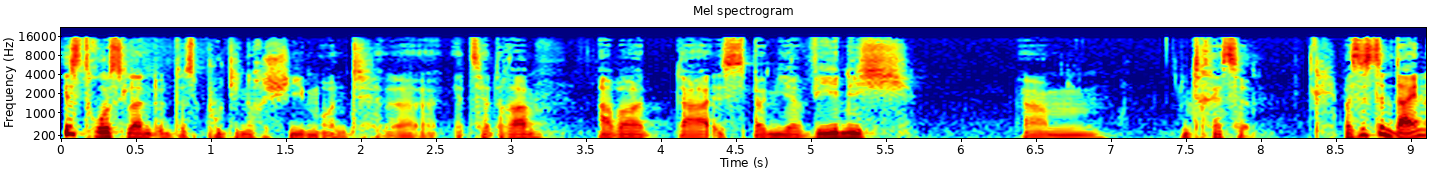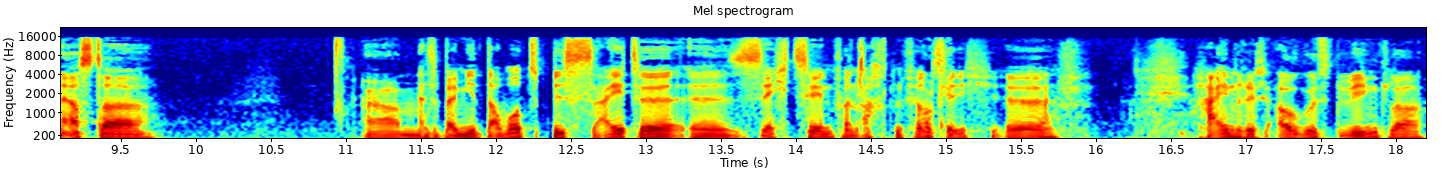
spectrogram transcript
ist Russland und das Putin-Regime und äh, etc. Aber da ist bei mir wenig ähm, Interesse. Was ist denn dein erster? Ähm also bei mir dauert es bis Seite äh, 16 von 48. Okay. Äh, Heinrich August Winkler,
